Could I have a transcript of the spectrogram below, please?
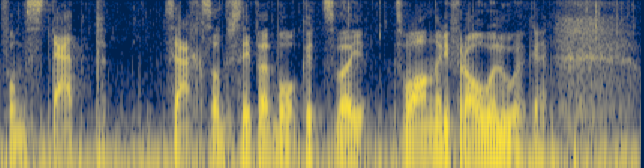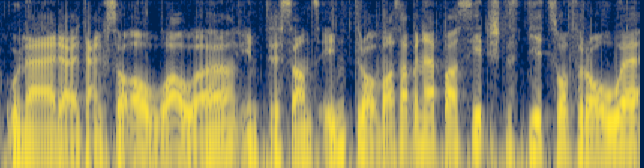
vom Step 6 oder 7, wo zwei, zwei andere Frauen schauen. Und dann äh, denke so, oh wow, äh, interessantes Intro. Was aber dann passiert, ist, dass die zwei Frauen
